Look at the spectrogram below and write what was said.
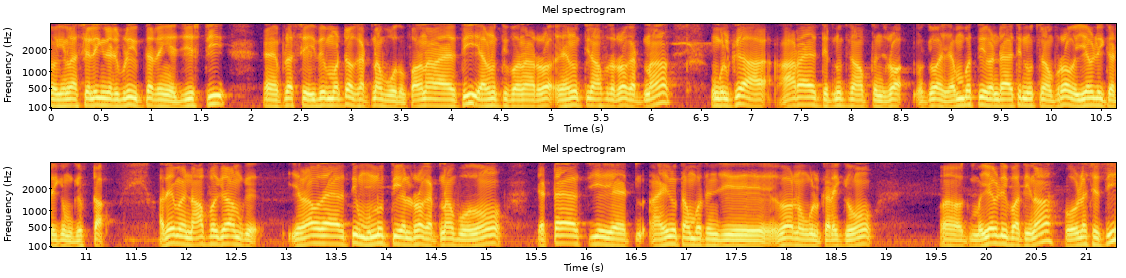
ஓகேங்களா செல்லிங் ரேட் படி வித்துடுறீங்க. ஜிஎஸ்டி ப்ளஸ் இது மட்டும் கட்டினா போதும். பதினாறாயிரத்தி இரநூத்தி பதினாறு ரூபா இரநூத்தி நாற்பது ரூபா கட்டினா உங்களுக்கு ஆறாயிரத்தி எட்நூற்றி நாற்பத்தஞ்சு ரூபா. ஓகேவா எண்பத்தி ரெண்டாயிரத்தி நூற்றி நாற்பது ரூபா இயர்லி கிடைக்கும் கிஃப்ட்டாக அதே மாதிரி நாற்பது கிராமுக்கு இருபதாயிரத்தி முந்நூற்றி ஏழு ரூபா கட்டினா போதும். எட்டாயிரத்தி எட் ஐநூற்றம்பத்தஞ்சு ரூபா உங்களுக்கு கிடைக்கும். இயர்லி பார்த்தீங்கன்னா ஒரு லட்சத்தி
